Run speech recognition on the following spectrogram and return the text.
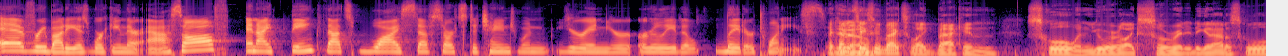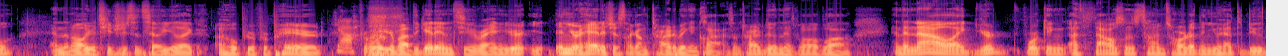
everybody is working their ass off. And I think that's why stuff starts to change when you're in your early to later 20s. That kind of Yeah. takes me back to like back in school when you were like so ready to get out of school, and then all your teachers would tell you like, "I hope you're prepared Yeah. for what you're about to get into." Right, and you're in your head, it's just like, "I'm tired of being in class. I'm tired of doing this." Blah blah blah. And then now, like you're working a thousand times harder than you had to do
